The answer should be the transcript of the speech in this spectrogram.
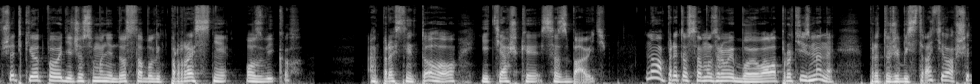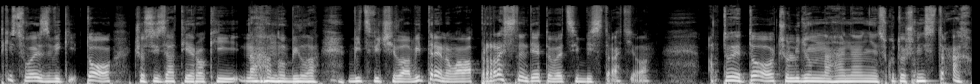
Všetky odpovede, čo som o nej dostal, boli presne o zvykoch. A presne toho je ťažké sa zbaviť. No a preto samozrejme bojovala proti zmene, pretože by stratila všetky svoje zvyky. To, čo si za tie roky nahanobila, vycvičila, vytrénovala, presne tieto veci by stratila. A to je to, čo ľuďom naháňa neskutočný strach.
